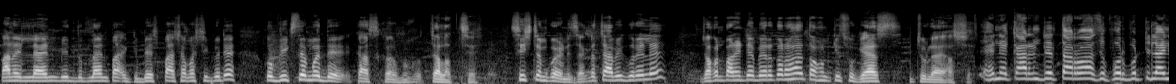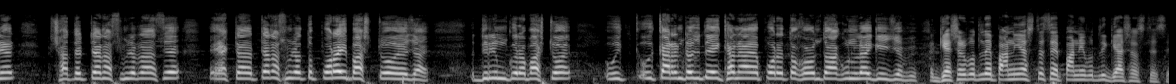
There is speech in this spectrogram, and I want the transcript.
পানির লাইন, বিদ্যুৎ লাইন বেশ পাশাপাশি করে খুব রিক্সের মধ্যে কাজকর্ম চালাচ্ছে। সিস্টেম করে নিচ্ছে। একটা চাবি ঘুরেলে যখন পানিটা বের করা হয়, তখন কিছু গ্যাস চলে আসে। এখানে কারেন্টের তারও আছে ফোর ফোরটি লাইনের সাথে ট্রান্সমিটার আছে। একটা ট্রান্সমিটার তো পরেই বাস্ট হয়ে যায়। দ্রিম করে বাস্ট হয়। ওই ওই কারেন্টটা যদি এইখানে পরে তখন তো আগুন লাগিয়ে যাবে। গ্যাসের বদলে পানি আসতেছে পানির বদলে গ্যাস আসতেছে।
